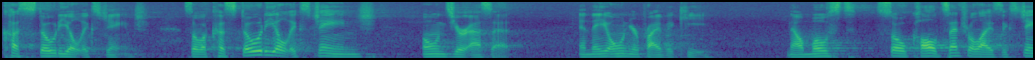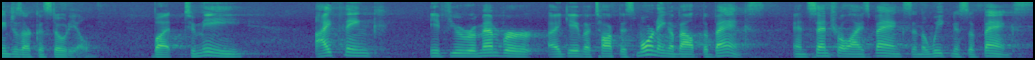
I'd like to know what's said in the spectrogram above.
custodial exchange. So a custodial exchange owns your asset and they own your private key. Now most so-called centralized exchanges are custodial. But to me, I think if you remember, I gave a talk this morning about the banks and centralized banks and the weakness of banks,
